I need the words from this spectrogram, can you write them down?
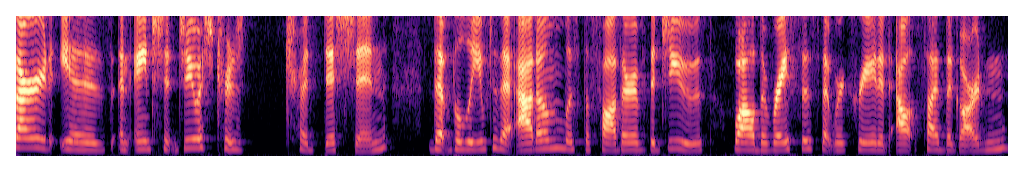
third is an ancient Jewish tra- tradition that believed that Adam was the father of the Jews, while the races that were created outside the garden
